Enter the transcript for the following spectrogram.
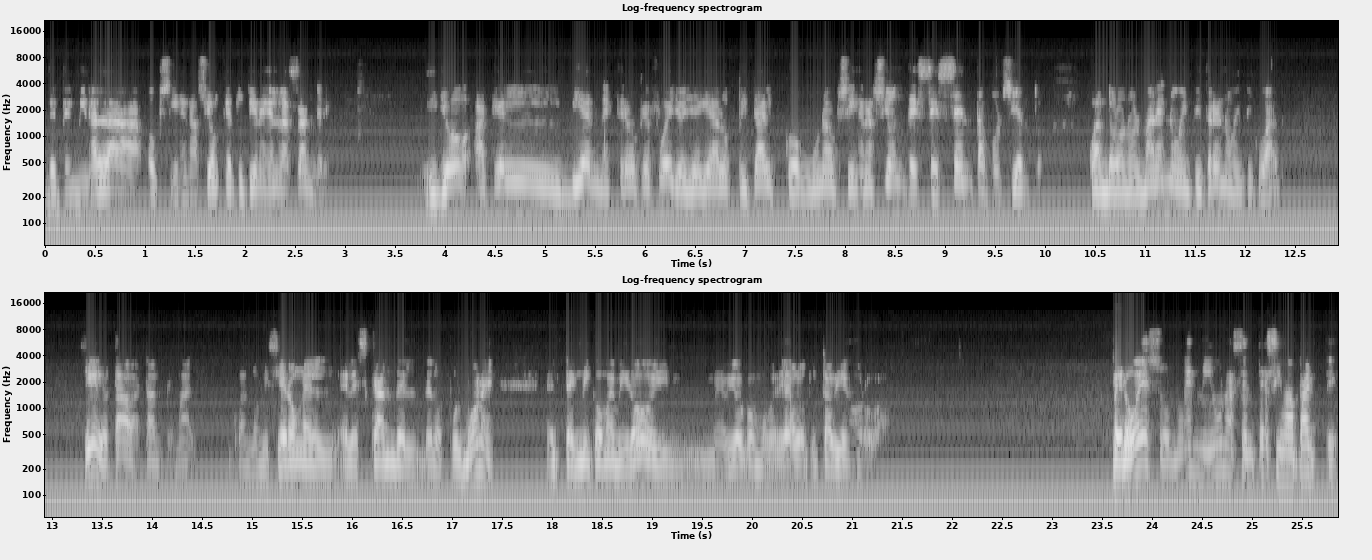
determinar la oxigenación que tú tienes en la sangre. Y yo aquel viernes creo que fue, yo llegué al hospital con una oxigenación de 60% cuando lo normal es 93, 94. Sí, yo estaba bastante mal. Cuando me hicieron el, el scan de los pulmones, el técnico me miró y me vio como, diablo, tú estás bien jorobado. Pero eso no es ni una centésima parte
